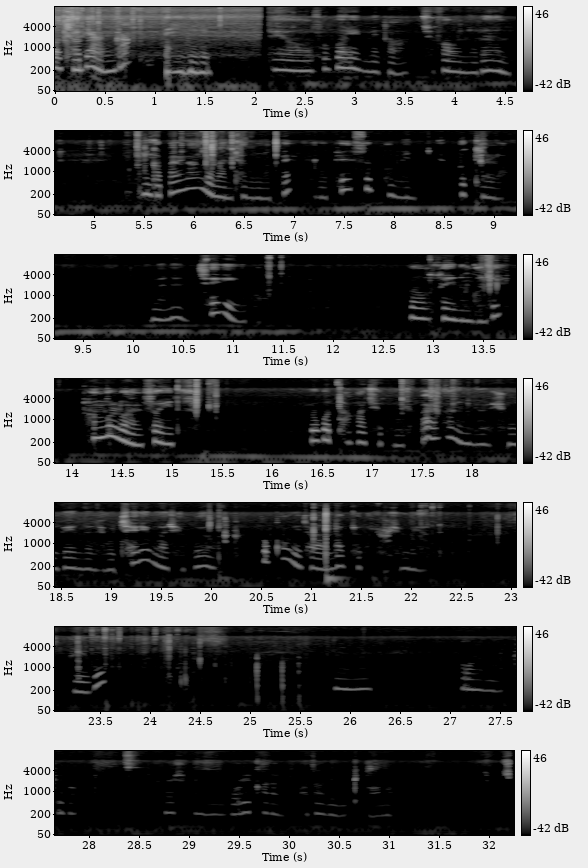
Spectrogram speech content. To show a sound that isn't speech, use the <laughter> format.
너 저리 안 가? <laughs> 안녕하세요. 소금입니다. 제가 오늘은 그러니까 빨간 게 많죠 눈앞에? 그리고 필수품인 F킬러. 보면은 체리 이거. 뭐라고 써있는 거지? 한글로 안 써있어. 요거 타가지고 이제 빨간 음료 준비했는데 이거 체리 맛이고요. 뚜껑이 잘 안 닫혀서 조심해야 돼. 그리고 음 이거는 먹기가 잠시만요. 머리카락이 바닥에 왜 이렇게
